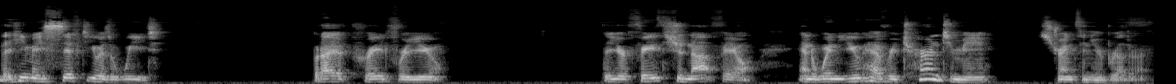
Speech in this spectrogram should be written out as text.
that he may sift you as wheat. But I have prayed for you, that your faith should not fail, and when you have returned to me, strengthen your brethren.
